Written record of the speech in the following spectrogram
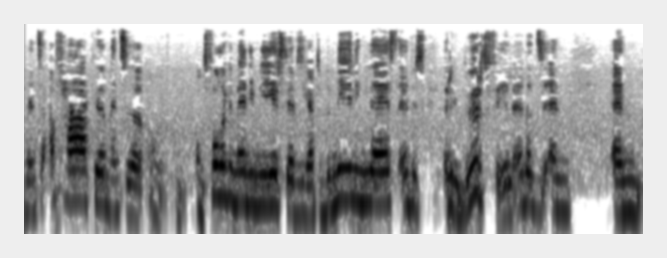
mensen afhaken, mensen ontvolgen mij niet meer, schrijven zich uit de mailinglijst. Hè, dus er gebeurt veel. Hè, dat is, en en,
